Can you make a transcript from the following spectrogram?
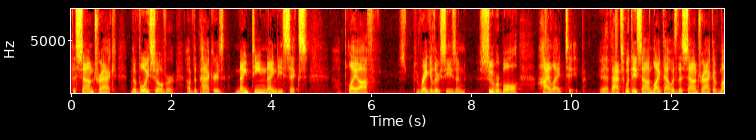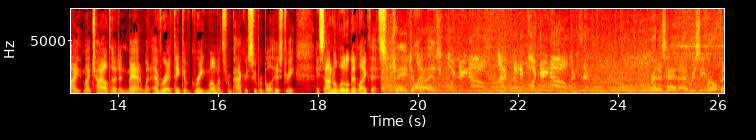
The soundtrack, the voiceover of the Packers 1996 uh, playoff regular season Super Bowl highlight tape. Yeah, that's what they sound like. That was the soundtrack of my my childhood. And man, whenever I think of great moments from Packers Super Bowl history, they sound a little bit like this. Change of plays. Brett has had a receiver open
